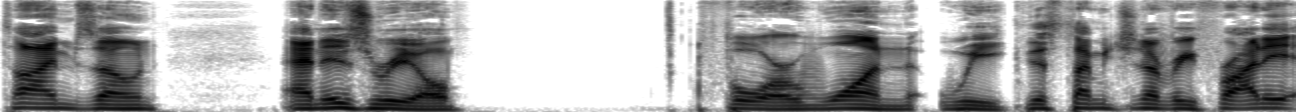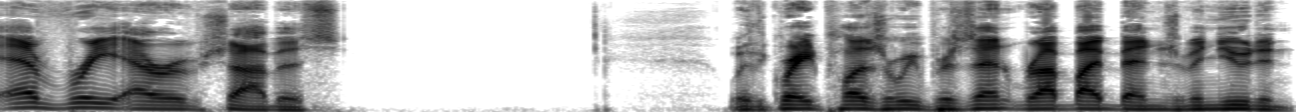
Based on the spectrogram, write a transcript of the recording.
time zone and Israel for one week. This time each and every Friday, every Erev Shabbos. With great pleasure, we present Rabbi Benjamin Yudin,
